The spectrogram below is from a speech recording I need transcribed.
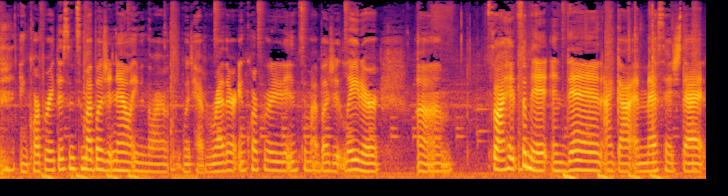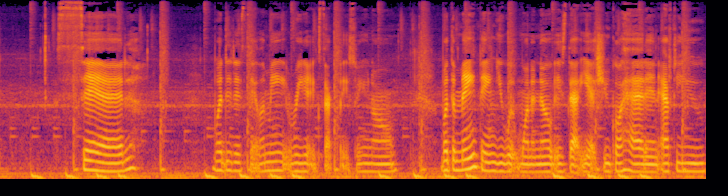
incorporate this into my budget now, even though I would have rather incorporated it into my budget later. Um, so I hit submit, and then I got a message that said, What did it say? Let me read it exactly so you know. But the main thing you would want to know is that, yes, you go ahead and after you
